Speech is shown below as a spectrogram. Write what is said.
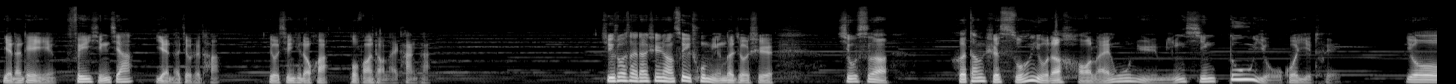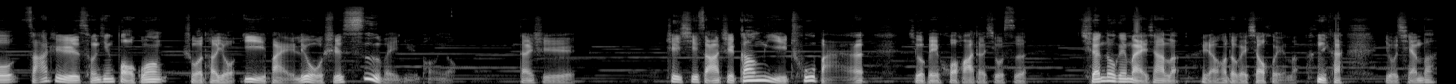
演的电影《飞行家》，演的就是他。有兴趣的话，不妨找来看看。据说在他身上最出名的就是休斯啊，和当时所有的好莱坞女明星都有过一腿。有杂志曾经曝光说他有一百六十四位女朋友，但是这期杂志刚一出版就被霍华德·休斯。全都给买下了，然后都给销毁了。你看，有钱吧，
